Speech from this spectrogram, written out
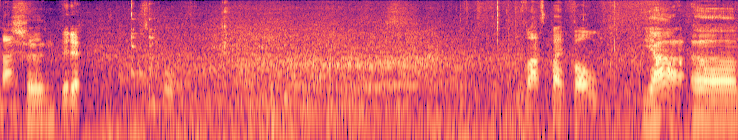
Dankeschön. Bitte. Zum Wohl. du warst bei Vogue. Ja, äh,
